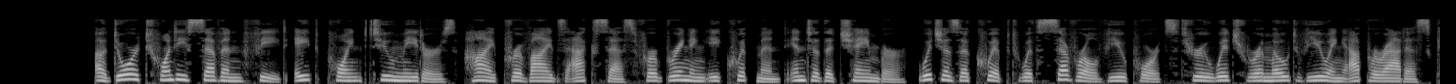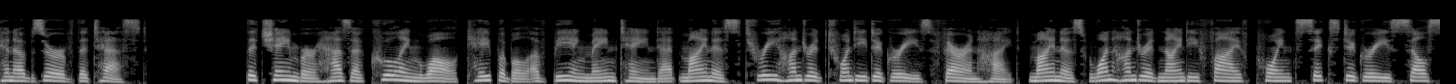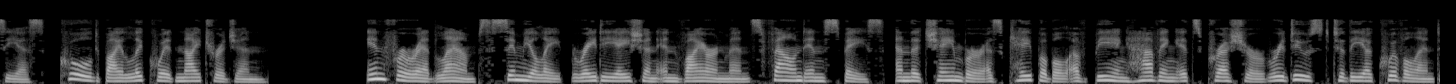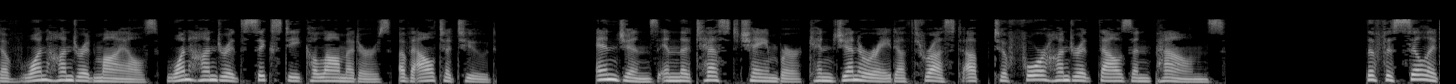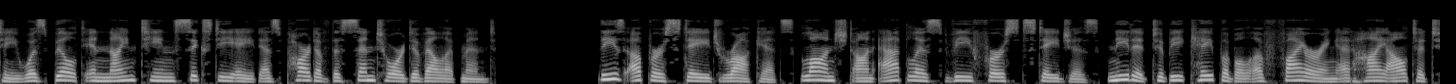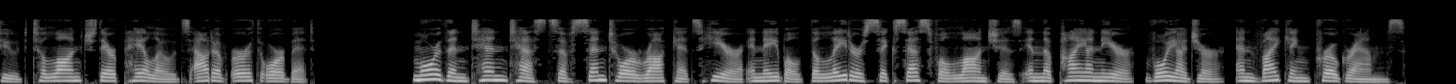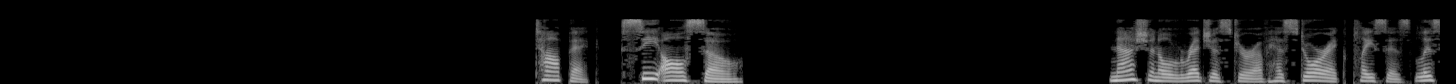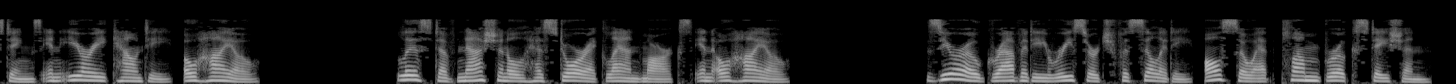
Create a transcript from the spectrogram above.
A door 27 feet (8.2 meters) high provides access for bringing equipment into the chamber, which is equipped with several viewports through which remote viewing apparatus can observe the test. The chamber has a cooling wall capable of being maintained at minus 320 degrees Fahrenheit, minus 195.6 degrees Celsius, cooled by liquid nitrogen. Infrared lamps simulate radiation environments found in space, and the chamber is capable of being having its pressure reduced to the equivalent of 100 miles 160 kilometers of altitude. Engines in the test chamber can generate a thrust up to 400,000 pounds. The facility was built in 1968 as part of the Centaur development. These upper stage rockets launched on Atlas V first stages needed to be capable of firing at high altitude to launch their payloads out of Earth orbit. More than 10 tests of Centaur rockets here enabled the later successful launches in the Pioneer, Voyager, and Viking programs. Topic. See also National Register of Historic Places listings in Erie County, Ohio. List of National Historic Landmarks in Ohio. Zero Gravity Research Facility, also at Plum Brook Station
